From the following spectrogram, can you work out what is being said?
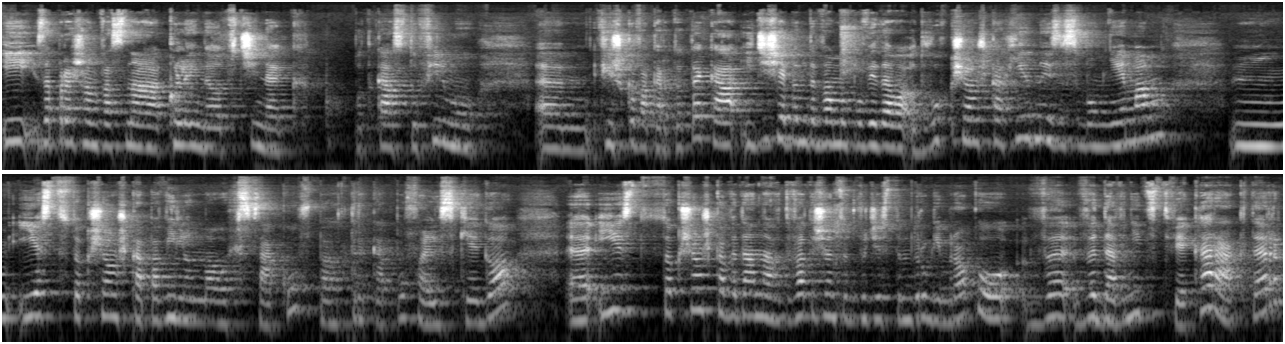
i zapraszam Was na kolejny odcinek podcastu, filmu Fiszkowa Kartoteka. I dzisiaj będę Wam opowiadała o dwóch książkach. Jednej ze sobą nie mam. Mm, Jest to książka Pawilon Małych Ssaków Patryka Pufelskiego E, i jest to książka wydana w 2022 roku w wydawnictwie Charakter.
